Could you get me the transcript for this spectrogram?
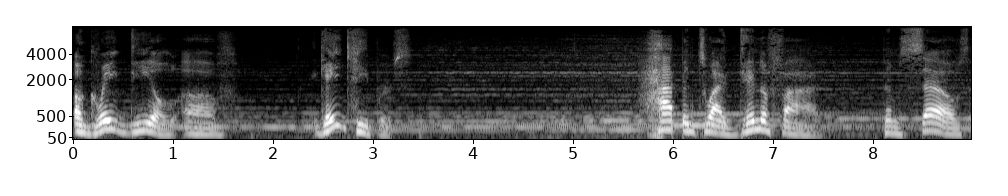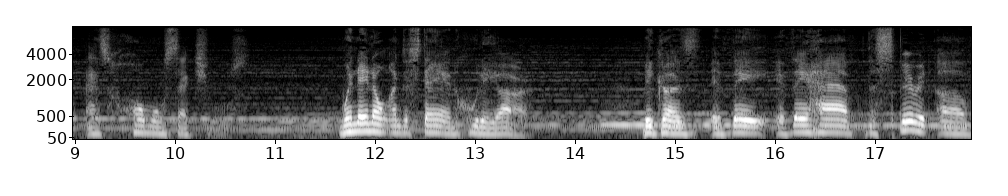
a great deal of gatekeepers happen to identify themselves as homosexuals when they don't understand who they are because if they if they have the spirit of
